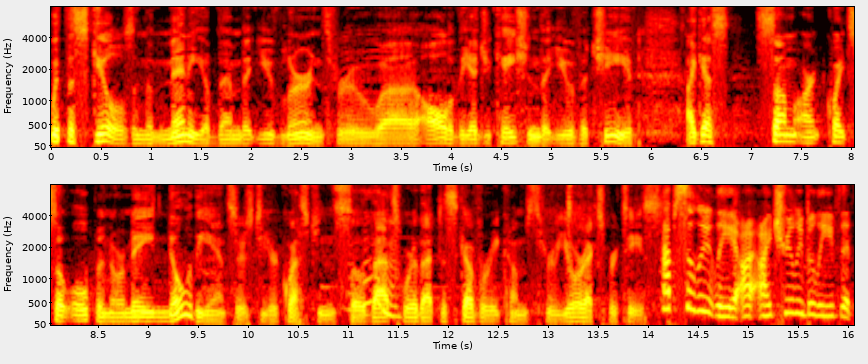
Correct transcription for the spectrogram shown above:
With the skills and the many of them that you've learned through uh, all of the education that you've achieved, I guess some aren't quite so open or may know the answers to your questions. So mm. that's where that discovery comes through your expertise. Absolutely. I, I, truly believe that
